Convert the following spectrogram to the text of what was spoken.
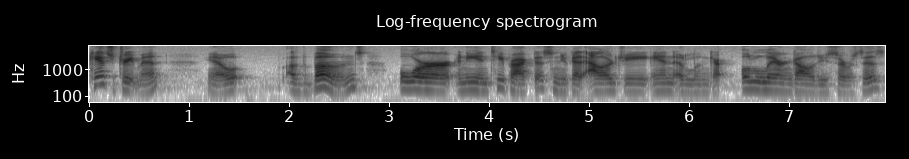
cancer treatment you know of the bones or an ENT practice and you've got allergy and otolaryngology services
